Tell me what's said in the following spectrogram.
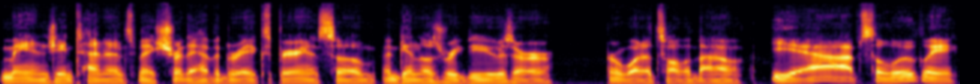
managing tenants, make sure they have a great experience. So again, those reviews are are what it's all about. Yeah, absolutely.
